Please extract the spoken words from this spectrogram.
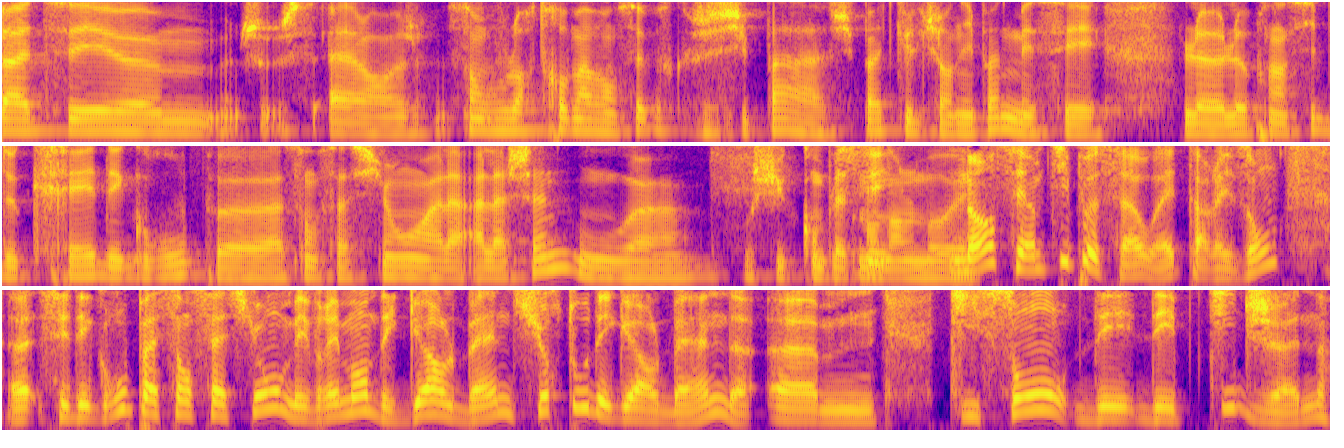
Bah, c'est euh, je- je- alors je- sans vouloir trop m'avancer parce que je suis pas je suis pas de culture nippone, mais c'est le, le principe de créer des groupes euh, à sensation à la, à la chaîne ou euh, je suis complètement dans le mauvais? Non, c'est un petit peu ça, ouais, t'as raison. Euh, c'est des groupes à sensation, mais vraiment des girl bands, surtout des girl bands, euh, qui sont des, des petites jeunes,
